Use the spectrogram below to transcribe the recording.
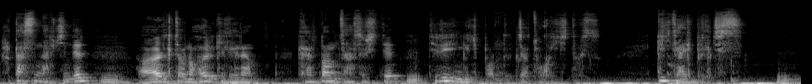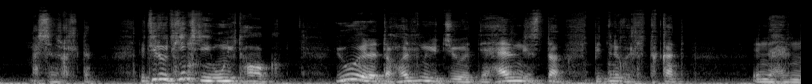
хатаас навчин дээр ойролцоогоор 2 кг картон цаас шүү дээ. Тэрийг ингэж бондгож байгаа цуг хийждэг байсан. Гэж тайлбарлажсэн. Маш сонирхолтой. Тэгээ тэр үед хинч үүнийг тоог. Юу яриад байгаа? Холно гэж юу байдیں۔ Харин ёстой. Биднийг холигдох гад энэ харин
